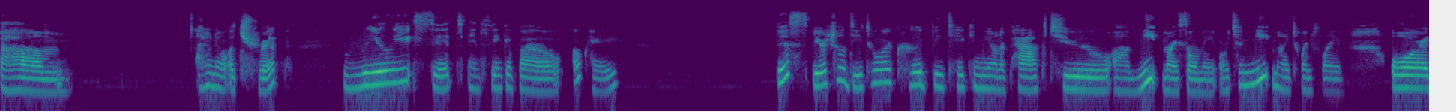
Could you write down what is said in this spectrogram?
um i don't know a trip really sit and think about okay this spiritual detour could be taking me on a path to um, meet my soulmate or to meet my twin flame or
